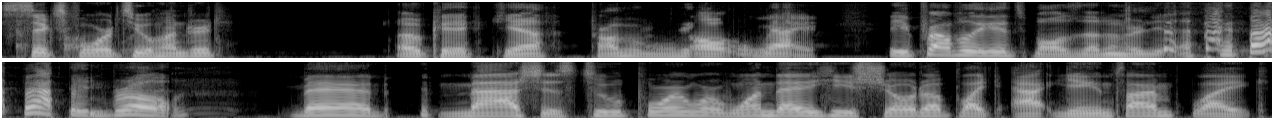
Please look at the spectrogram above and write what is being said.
6'4", 200. Okay. Yeah. Probably. Oh, yeah. He probably hits balls that under. Yeah. bro, man, mashes to a point where one day he showed up like at game time. Like,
